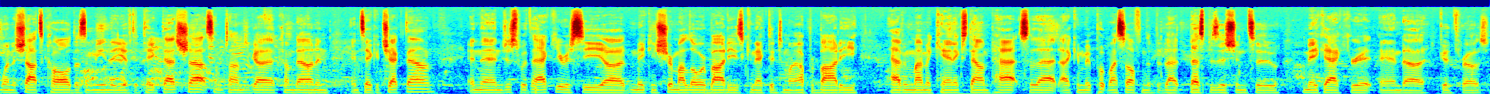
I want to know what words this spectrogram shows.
when a shot's called, doesn't mean that you have to take that shot. Sometimes you got to come down and, and take a check down. And then just with accuracy, uh, making sure my lower body is connected to my upper body, having my mechanics down pat so that I can put myself in the best position to make accurate and uh, good throws.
